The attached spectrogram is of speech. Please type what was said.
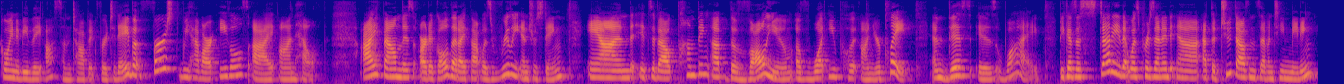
going to be the awesome topic for today. But first, we have our Eagle's Eye on Health. I found this article that I thought was really interesting, and it's about pumping up the volume of what you put on your plate. And this is why. Because a study that was presented uh, at the 2017 meeting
